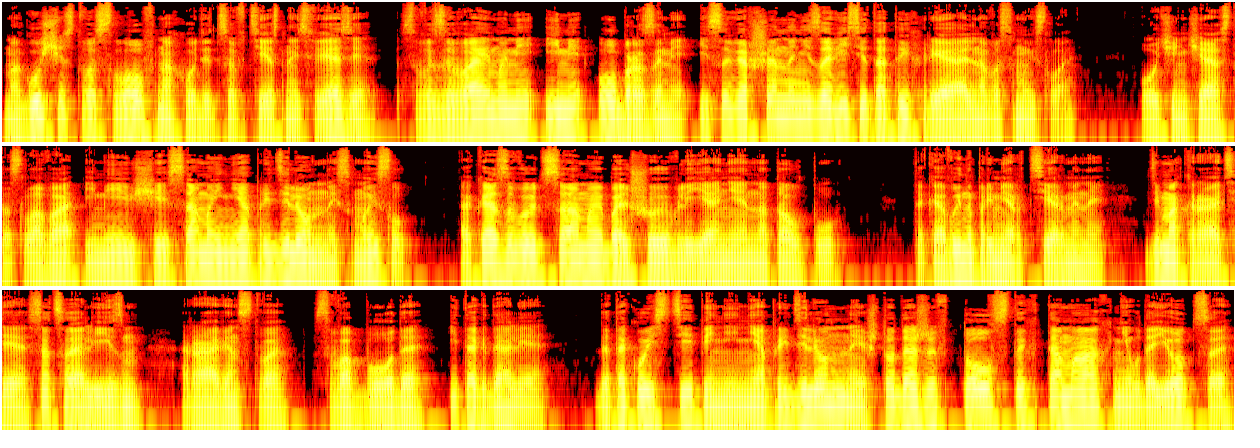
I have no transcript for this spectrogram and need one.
Могущество слов находится в тесной связи с вызываемыми ими образами и совершенно не зависит от их реального смысла. Очень часто слова, имеющие самый неопределенный смысл, оказывают самое большое влияние на толпу. Таковы, например, термины демократия, социализм, равенство, свобода и так далее. До такой степени неопределенные, что даже в толстых томах не удается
